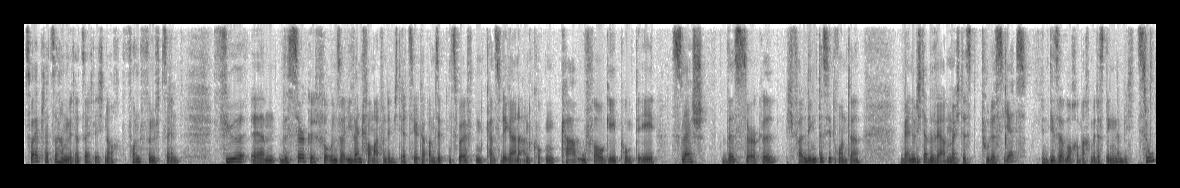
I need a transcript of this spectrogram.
zwei Plätze haben wir tatsächlich noch von 15 für ähm, The Circle, für unser Eventformat, von dem ich dir erzählt habe. Am 7.12. kannst du dir gerne angucken, kuvg.de slash The Circle. Ich verlinke das hier drunter. Wenn du dich da bewerben möchtest, tu das jetzt. In dieser Woche machen wir das Ding nämlich zu.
